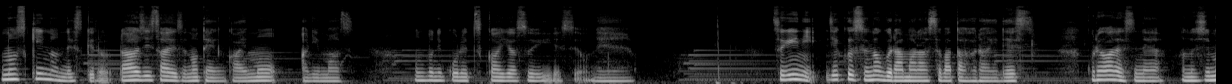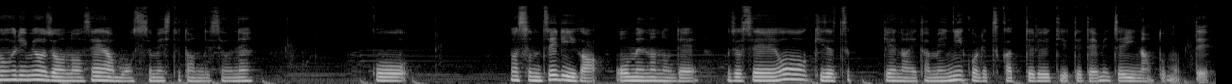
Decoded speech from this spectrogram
このスキンなんですけどラージサイズの展開もあります。本当にこれ使いやすいですよね。次に、ジェクスのグラマラスバタフライです。これはですね、あの、霜降り明星のせいやもおすすめしてたんですよね。こう、まあそのゼリーが多めなので、女性を傷つけないためにこれ使ってるって言っててめっちゃいいなと思って。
